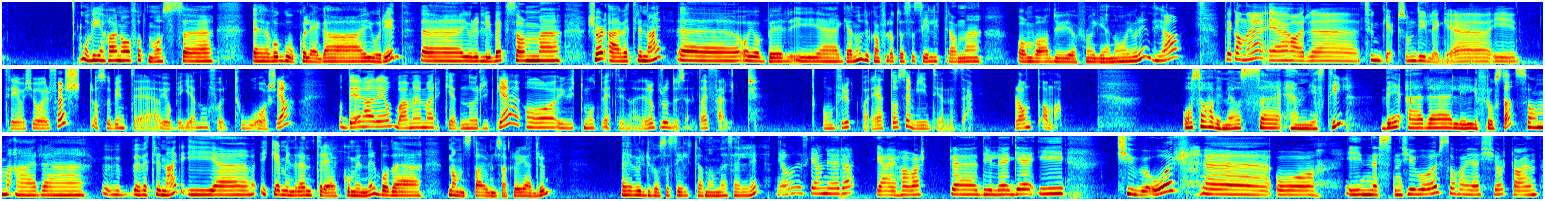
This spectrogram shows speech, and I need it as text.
Og vi har nå fått med oss eh, eh vår gode kollega Jorid. Eh, Jorid Lybekk, som eh, sjøl er veterinær og jobber i Geno. Du kan få lov til å si litt om hva du gjør for noe i Geno, Jorid? Ja, det kan jeg. Jeg har eh, fungert som dyrlege i 23 år først, og så begynte jeg å jobbe i Geno for to år siden. Og der har jeg jobba med Marked Norge og ut mot veterinærer og produsenter i felt. Om fruktbarhet og semintjeneste, blant annet. Og så har vi med oss eh, en gjest til. Det er eh, Lill Frostad, som er eh, veterinær i eh, ikke mindre enn tre kommuner. Både Nannestad, Ullensaker og Gjerdrum. Vil du også si litt om deg selv, Lill? Ja, det skal jeg gjerne gjøre. Jeg har vært dyrlege i 20 år. Og i nesten 20 år så har jeg kjørt da en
